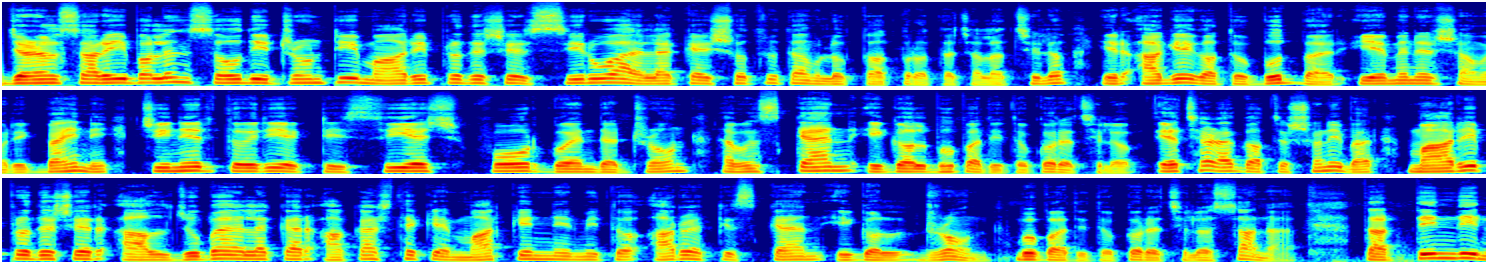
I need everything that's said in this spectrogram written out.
জেনারেল সারি বলেন, সৌদি ড্রোনটি মারি প্রদেশের সিরোয়া এলাকায় শত্রুতামূলক তৎপরতা চালাচ্ছিল। এর আগে গত বুধবার ইয়েমেনের সামরিক বাহিনী চীনের তৈরি একটি সিএইচ ফোর গোয়েন্দা ড্রোন এবং স্ক্যান ইগল ভূপাতিত করেছিল। এছাড়া গত শনিবার মারি প্রদেশের আল জুবা এলাকার আকাশ থেকে মার্কিন নির্মিত আরও একটি স্ক্যান ইগল ড্রোন ভূপাতিত করেছিল সানা। তার তিন দিন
